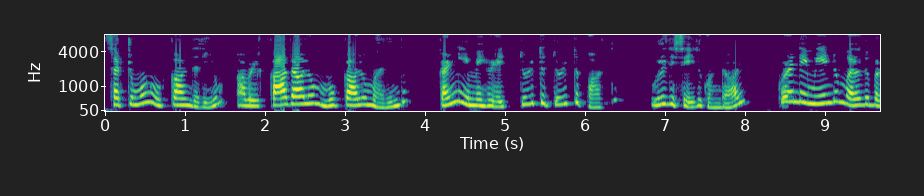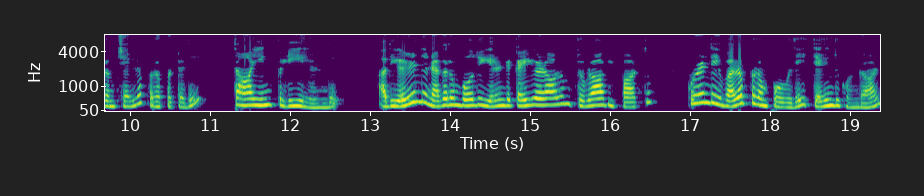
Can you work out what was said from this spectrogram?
சற்று முன் உட்கார்ந்ததையும் அவள் காதாலும் மூக்காலும் அறிந்து கண் இமைகளை துளித்து துடித்து பார்த்து உறுதி செய்து கொண்டாள். குழந்தை மீண்டும் வலதுபுறம் செல்ல புறப்பட்டது தாயின் பிடியிலிருந்து. அது எழுந்து நகரும் போது இரண்டு கைகளாலும் துழாவி பார்த்து குழந்தை வலப்புறம் போவதை தெரிந்து கொண்டாள்.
